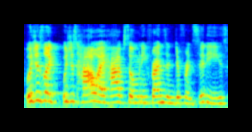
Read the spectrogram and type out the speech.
which is like which is how I have so many friends in different cities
